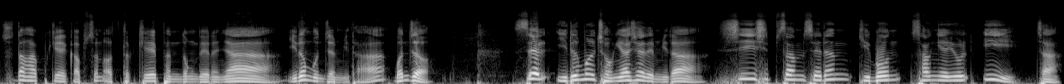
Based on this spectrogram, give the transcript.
수당 합계 값은 어떻게 변동되느냐 이런 문제입니다. 먼저 셀 이름을 정의하셔야 됩니다. C13셀은 기본 상여율 2. 자,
